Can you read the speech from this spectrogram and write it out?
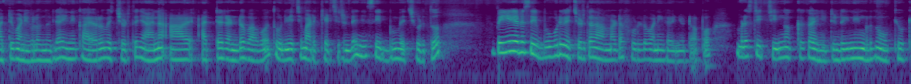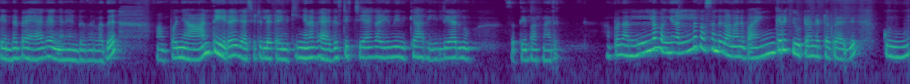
മറ്റു പണികളൊന്നുമില്ല. ഇനി കയറും വെച്ചെടുത്ത് ഞാൻ ആ അറ്റ രണ്ട് ഭാഗവും തുണി വെച്ച് മടക്കി അടിച്ചിട്ടുണ്ട്. ഇനി സിബും വെച്ച് കൊടുത്തു. അപ്പോൾ ഈ ഒരു സിബും കൂടി വെച്ചെടുത്താൽ നമ്മുടെ ഫുള്ള് പണി കഴിഞ്ഞു കേട്ടോ അപ്പോൾ നമ്മുടെ സ്റ്റിച്ചിങ് ഒക്കെ കഴിഞ്ഞിട്ടുണ്ട്. ഇനി നിങ്ങൾ നോക്കി നോക്കി എന്റെ ബാഗ് എങ്ങനെയുണ്ട് എന്നുള്ളത്. അപ്പോൾ ഞാൻ തീരെ വിചാരിച്ചിട്ടില്ല കേട്ടോ എനിക്കിങ്ങനെ ബാഗ് സ്റ്റിച്ച് ചെയ്യാൻ കഴിയുമെന്ന് എനിക്ക് അറിയില്ലായിരുന്നു. സത്യം പറഞ്ഞാൽ അപ്പോൾ നല്ല ഭംഗി നല്ല രസമുണ്ട് കാണാൻ ഭയങ്കര ക്യൂട്ടാണ് കേട്ടോ ബാഗ് കുഞ്ഞ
